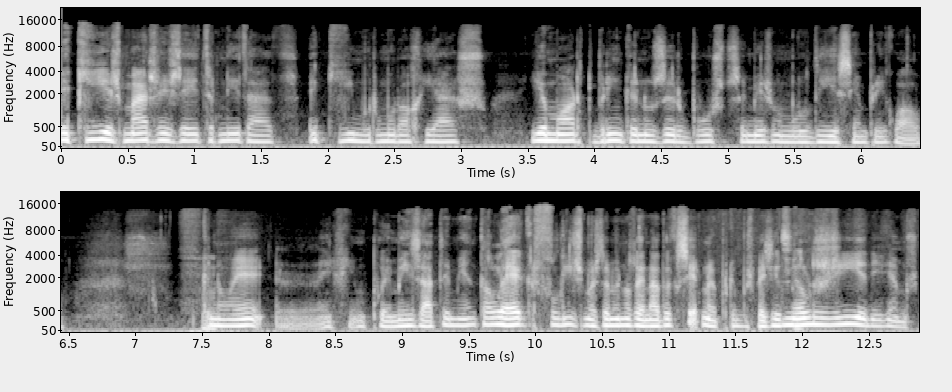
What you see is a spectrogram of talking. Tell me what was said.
aqui as margens da eternidade. Aqui murmura o riacho e a morte brinca nos arbustos, a mesma melodia sempre igual que não é, eh, enfim, um poema exatamente alegre, feliz, mas também não tem nada que ser, não é? Porque é uma espécie de uma elegia, digamos.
